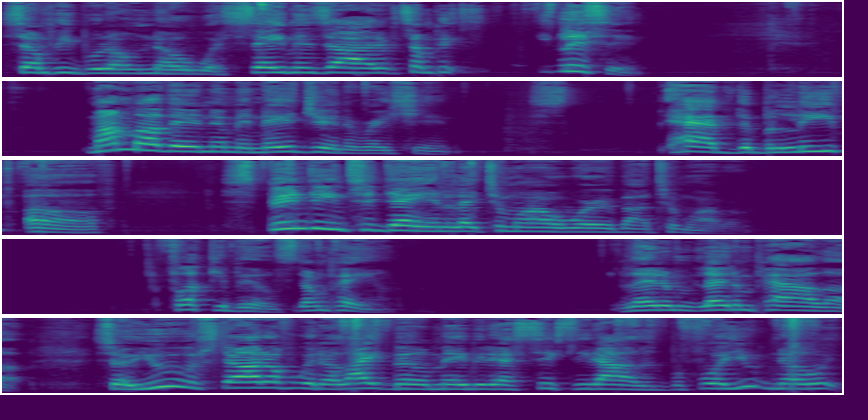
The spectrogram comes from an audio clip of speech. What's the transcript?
Some people don't know what savings are. Some people, listen, my mother and them in their generation have the belief of spending today and let tomorrow worry about tomorrow. Fuck your bills. Don't pay them. Let them, let them pile up. So you will start off with a light bill, maybe that's sixty dollars. Before you know it,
